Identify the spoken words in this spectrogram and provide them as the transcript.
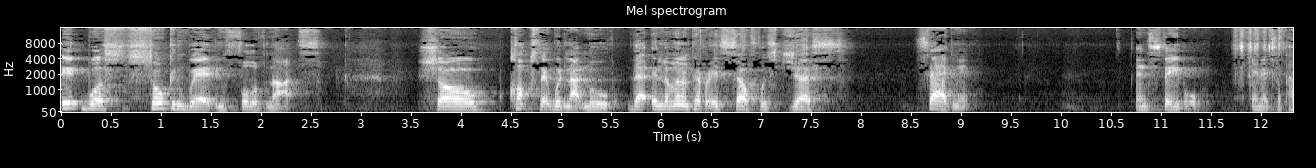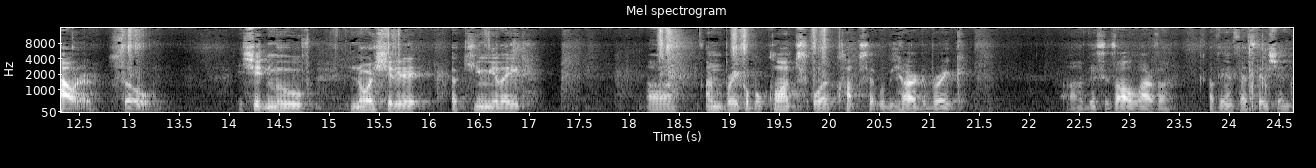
it was soaking wet and full of knots. So clumps that would not move. That and the lemon pepper itself was just stagnant and stable. And it's a powder. So it shouldn't move, nor should it accumulate uh, unbreakable clumps or clumps that would be hard to break. Uh, this is all larva of the infestation.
